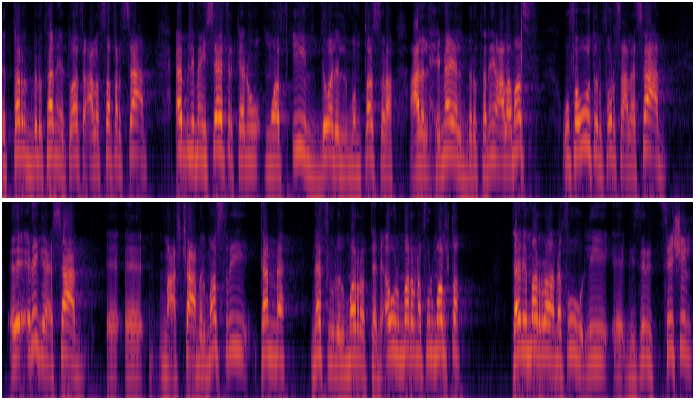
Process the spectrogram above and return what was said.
اضطرت بريطانيا توافق على سفر سعد. قبل ما يسافر كانوا موافقين الدول المنتصرة على الحماية البريطانية على مصر وفوتوا الفرصة على سعد. رجع سعد مع الشعب المصري تم نفيه للمرة الثانية أول مرة نفوه لمالطا ثاني مرة نفوه لجزيرة سيشل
